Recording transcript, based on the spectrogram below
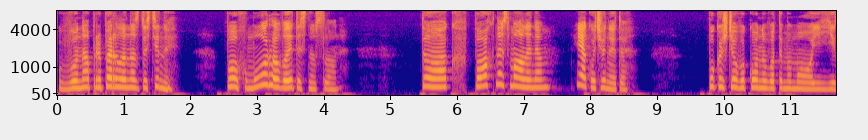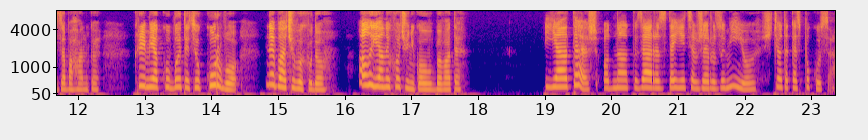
Вона приперла нас до стіни. Похмуро витиснув слон. Так, пахне смаленим. Як учинити? Поки що виконуватимемо її забаганки. Крім як убити цю курву, не бачу виходу, але я не хочу нікого вбивати. Я теж, однак зараз, здається, вже розумію, що таке спокуса.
